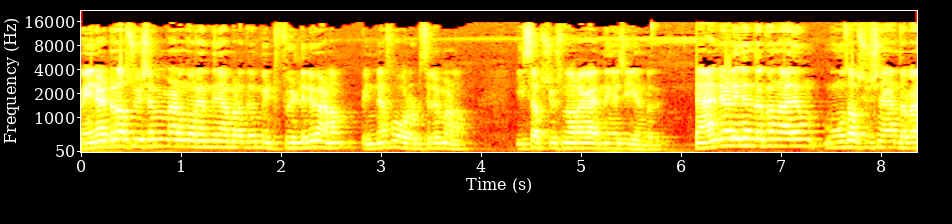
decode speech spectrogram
മെയിൻ ആയിട്ട് വേണം എന്ന് പറയുന്നത് ഞാൻ പറഞ്ഞത് മിഡ്ഫീൽഡിൽ വേണം പിന്നെ ഫോർവേഡ്സിലും വേണം. ഈ സബ്സ്റ്റിറ്റ്യൂഷൻ എന്ന് പറയുന്ന കാര്യം നിങ്ങൾ ചെയ്യേണ്ടത് ഞാൻ കളിയിൽ എന്തൊക്കെ വന്നാലും മൂന്ന് സബ്സ്റ്റിറ്റ്യൂഷൻ ഞാൻ എന്തൊക്കെ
